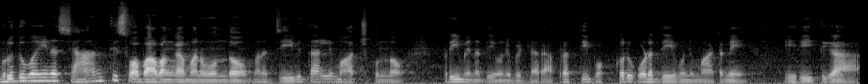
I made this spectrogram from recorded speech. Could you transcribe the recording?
మృదువైన శాంతి స్వభావంగా మనం ఉందాం. మన జీవితాల్ని మార్చుకుందాం. ప్రియమైన దేవుని బిడ్డలరా ప్రతి ఒక్కరూ కూడా దేవుని మాటని ఈ రీతిగా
